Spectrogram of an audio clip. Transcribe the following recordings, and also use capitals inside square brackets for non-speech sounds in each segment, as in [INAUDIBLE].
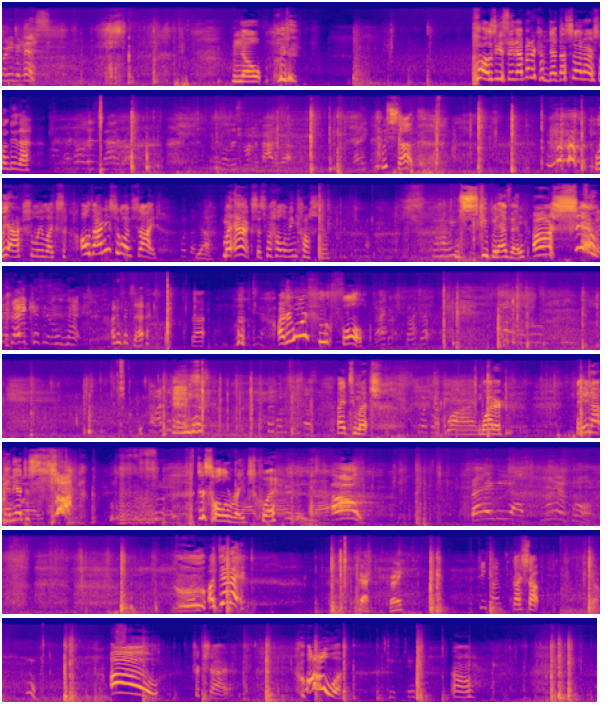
Or even this. Nope. [LAUGHS] oh, I was gonna say that better come dead. That's not ours. Don't do that. I call this batter up. I call this one the batter up. Ready? We suck. [LAUGHS] we actually like. su- Oh, that needs to go inside. Yeah. My axe. That's my Halloween costume. Well, how Stupid Evan. Oh shoot! Ready? Kisses his neck. I can fix that. That. I think we're too full. Back up, back up. Oh, actually, kind of bored. Kind of bored with this stuff. I had too much Too much work. Why? water. Maybe not. Maybe I just suck. This whole rage quit. Oh! Baby, a triple. [GASPS] I did it! Okay, ready? Tea time. Guys, stop. Go. Oh! Trick shot. Oh! Two for two. Oh.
